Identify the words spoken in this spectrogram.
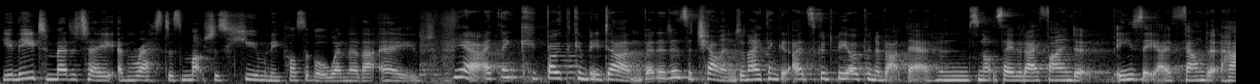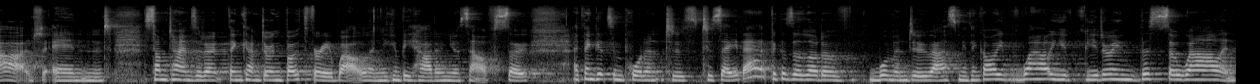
you need to meditate and rest as much as humanly possible when they're that age. Yeah, I think both can be done, but it is a challenge, and I think it's good to be open about that and not say that I find it easy. I found it hard, and sometimes I don't think I'm doing both very well, and you can be hard on yourself. So I think it's important to, to say that because a lot of women do ask me, think, oh, wow, you, you're doing this so well, and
